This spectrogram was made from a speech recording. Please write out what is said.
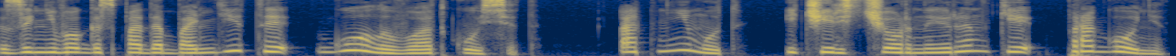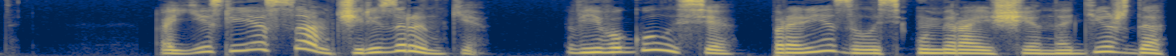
за него господа бандиты голову откусят отнимут и через черные рынки прогонят. А если я сам через рынки? В его голосе прорезалась умирающая надежда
